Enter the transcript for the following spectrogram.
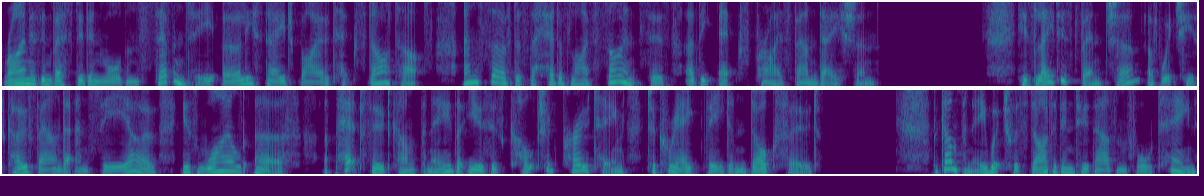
Ryan has invested in more than 70 early stage biotech startups and served as the head of life sciences at the X Prize Foundation. His latest venture, of which he's co founder and CEO, is Wild Earth, a pet food company that uses cultured protein to create vegan dog food. The company, which was started in 2014,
